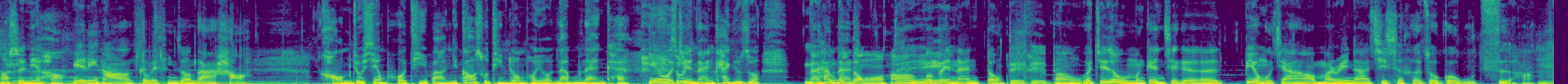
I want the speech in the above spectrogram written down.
老师你好，岳林好，各位听众大家好。好，我们就先破题吧。你告诉听众朋友难不难看？因为我觉得难看就是说难看不懂哦，哈，会不会难懂？对对对。嗯，我觉得我们跟这个编舞家哈 Marina 其实合作过五次哈。嗯。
